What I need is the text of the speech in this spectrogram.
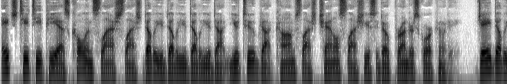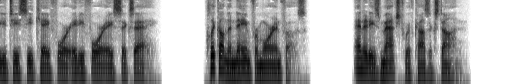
https colon slash slash www.youtube.com slash channel slash usidok underscore knudi jwtck 484a6a click on the name for more infos. Entities matched with kazakhstan.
